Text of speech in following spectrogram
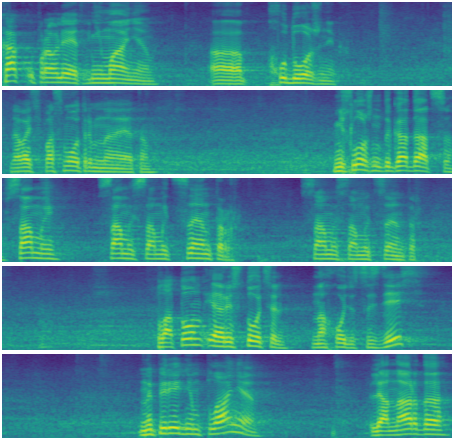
как управляет вниманием э, художник. Давайте посмотрим на это. Несложно догадаться. Самый самый-самый центр, самый-самый центр. Платон и Аристотель находятся здесь. На переднем плане Леонардо,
